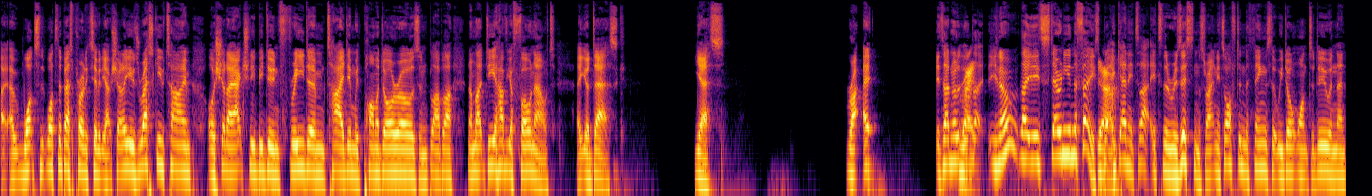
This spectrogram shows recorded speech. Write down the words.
what's what's the best productivity app? Should I use Rescue Time or should I actually be doing Freedom tied in with Pomodoros and blah blah? And I'm like, do you have your phone out at your desk? Yes. Right. Is that not, right. you know, like it's staring you in the face? Yeah. But again, it's that, it's the resistance, right? And it's often the things that we don't want to do. And then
